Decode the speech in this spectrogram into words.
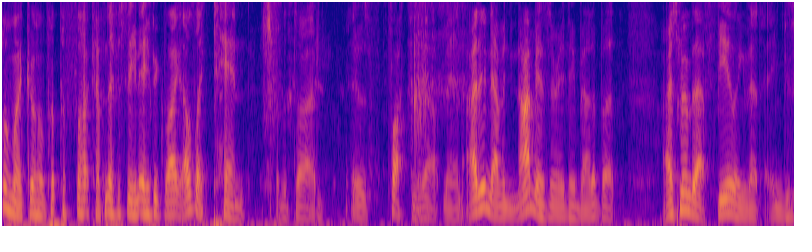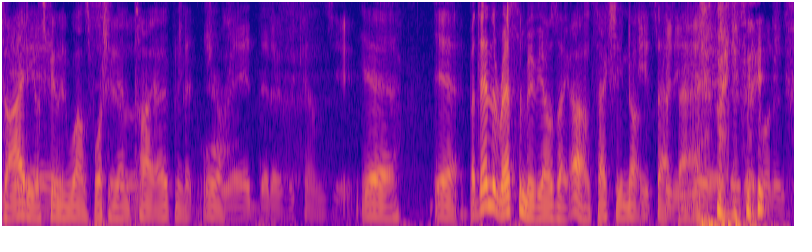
oh my god, what the fuck? I've never seen anything like. I was like ten at the time. It was fucking up, man. I didn't have any nightmares or anything about it, but I just remember that feeling, that anxiety I was feeling while I was watching that entire opening. That Oh, dread that overcomes you. yeah, yeah. But then the rest of the movie, I was like, oh, it's actually not It's that pretty. bad. Yeah, there's that one in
